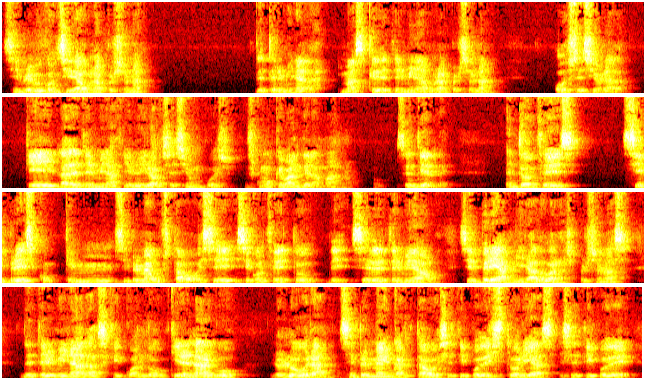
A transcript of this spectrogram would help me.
siempre me he considerado una persona determinada. Y más que determinada, una persona obsesionada. Que la determinación y la obsesión, pues, es como que van de la mano. ¿Se entiende? Entonces, siempre es que siempre me ha gustado ese, ese concepto de ser determinado. Siempre he admirado a las personas determinadas que cuando quieren algo lo logran. Siempre me ha encantado ese tipo de historias, ese tipo de,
